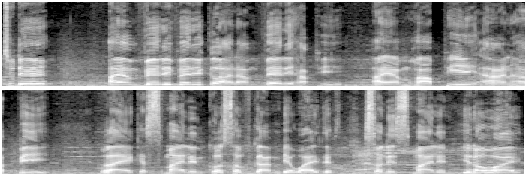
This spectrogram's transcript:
today, I am very, very glad. I'm very happy. I am happy and happy like a smiling coast of Gambia while the sun is smiling. You know why?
